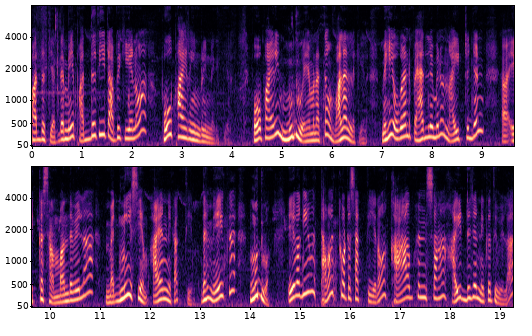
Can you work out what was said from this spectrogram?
පද්ධතියක් ද මේ පද්ධතියට අපි කියනවා පෝපයිරීන් රින්න එක කියලා. පෝපයිරින් මුදුව එහමනත්තම් වලල්ල කියලා. මෙහි ඔගලන්ට පැහැදිලි වෙන නයිට්‍රජන් එක්ක සම්බන්ධ වෙලා මැග්නීසියම් අයන් එකක් තියෙන. දැ මේක මුදුවක්. ඒ වගේම තවත් කොටසක් තියෙනවා කාබන් සහ හයිඩ්ඩජන් එකතු වෙලා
